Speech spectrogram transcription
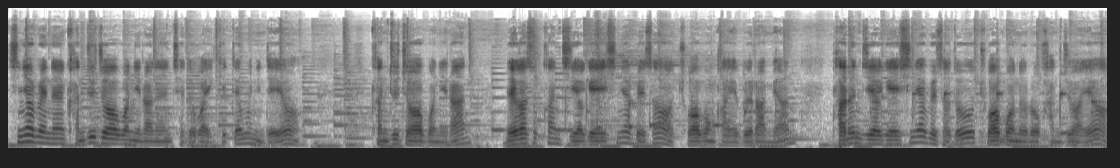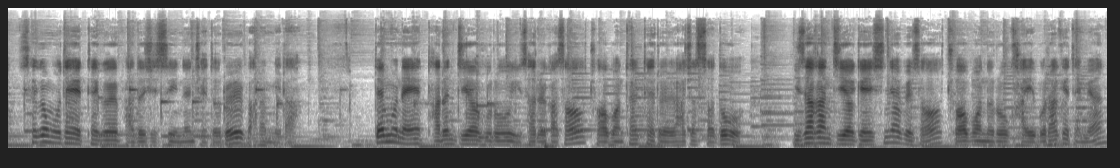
신협에는 간주조합원이라는 제도가 있기 때문인데요. 간주조합원이란 내가 속한 지역의 신협에서 조합원 가입을 하면 다른 지역의 신협에서도 조합원으로 간주하여 세금 우대 혜택을 받으실 수 있는 제도를 말합니다. 때문에 다른 지역으로 이사를 가서 조합원 탈퇴를 하셨어도 이사간 지역의 신협에서 조합원으로 가입을 하게 되면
